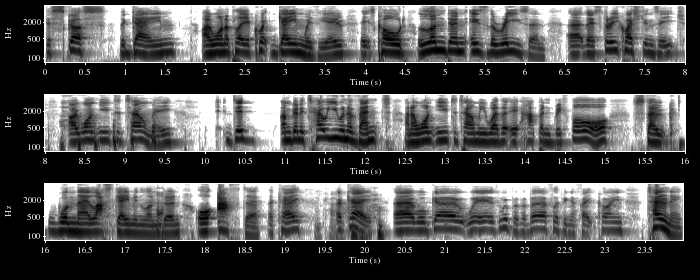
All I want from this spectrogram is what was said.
discuss the game, I want to play a quick game with you. It's called London is the Reason. Uh, there's three questions each. I want you to tell me, did I'm going to tell you an event, and I want you to tell me whether it happened before Stoke won their last game in London or after. Okay. Okay. Okay. Uh, we'll go with flipping a fake coin. Tony.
